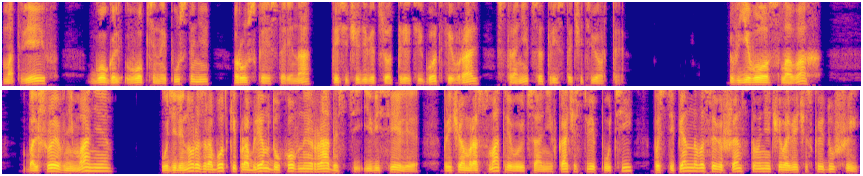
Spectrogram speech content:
Матвеев, Гоголь в Оптиной пустыне, Русская старина, 1903 год, февраль, страница 304. В его словах большое внимание уделено разработке проблем духовной радости и веселья, причем рассматриваются они в качестве пути постепенного совершенствования человеческой души,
